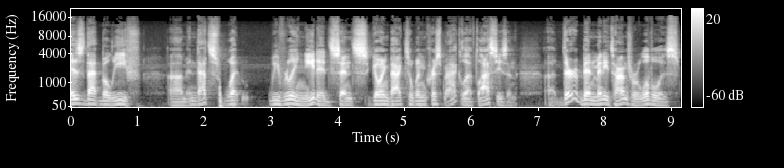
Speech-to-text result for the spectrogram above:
is that belief, um, and that's what we've really needed since going back to when Chris Mack left last season. Uh, there have been many times where Louisville has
